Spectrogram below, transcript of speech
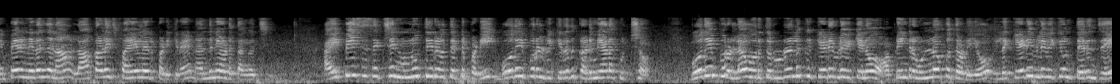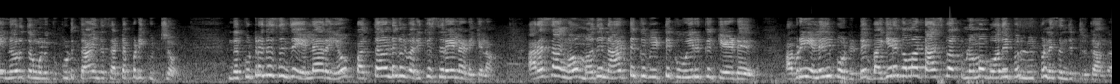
என் பேர் Niranjana law college final year படிக்கிறேன் நந்தினியோட தங்கச்சி. ஐபிசி செக்ஷன் முந்நூற்றி இருபத்தெட்டு படி போதைப்பொருள் விற்கிறது கடுமையான குற்றம். போதைப்பொருளை ஒருத்தர் உடலுக்கு கேடு விளைவிக்கணும் அப்படின்ற உள்நோக்கத்தோடையோ இல்லை கேடு விளைவிக்கும் தெரிஞ்சே இன்னொருத்தவங்களுக்கு கொடுத்தா இந்த சட்டப்படி குற்றம். இந்த குற்றத்தை செஞ்ச எல்லாரையும் பத்தாண்டுகள் வரைக்கும் சிறையில் அடைக்கலாம். அரசாங்கம் மது நாட்டுக்கு வீட்டுக்கு உயிருக்கு கேடு அப்படின்னு எழுதி போட்டுட்டு பகிரங்கமாக டாஸ்மாக் மூலமாக போதைப்பொருள் விற்பனை செஞ்சுட்டு இருக்காங்க.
